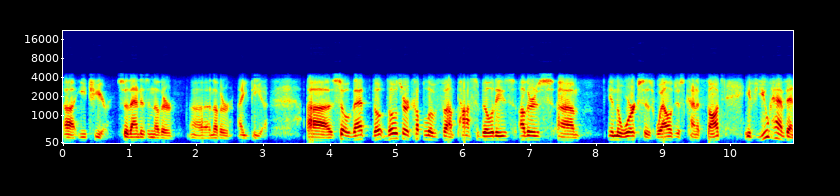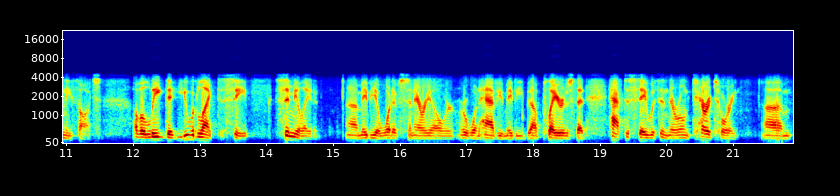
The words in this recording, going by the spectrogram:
uh, each year. So that is another uh, another idea. Uh, so that th- those are a couple of uh, possibilities. Others um, in the works as well. Just kind of thoughts. If you have any thoughts of a league that you would like to see simulated, uh, maybe a what if scenario or, or what have you, maybe uh, players that have to stay within their own territory. Um,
